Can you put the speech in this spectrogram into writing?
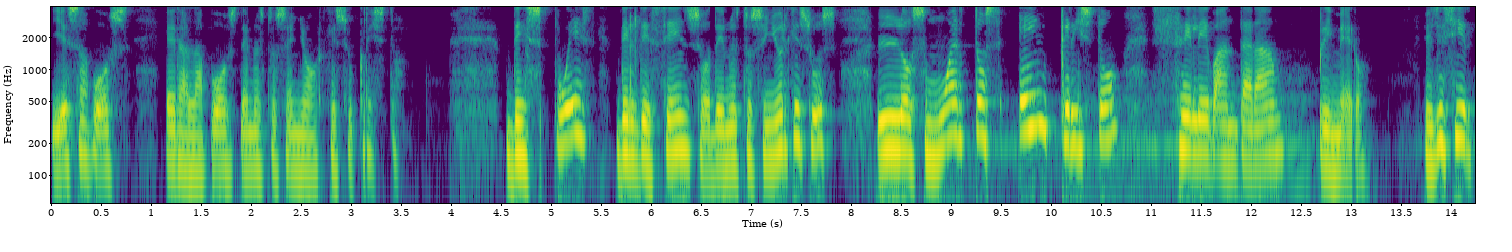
Y esa voz era la voz de nuestro Señor Jesucristo. Después del descenso de nuestro Señor Jesús, los muertos en Cristo se levantarán primero. Es decir,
